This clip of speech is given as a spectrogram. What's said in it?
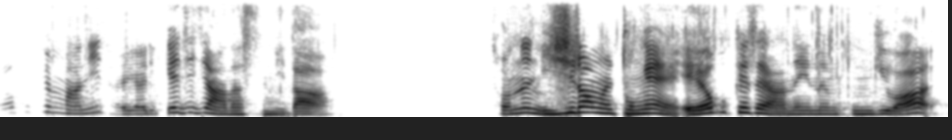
에어포켓만이 달걀이 깨지지 않았습니다. 저는 이 실험을 통해 에어포켓의 안에 있는 공기와 고-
